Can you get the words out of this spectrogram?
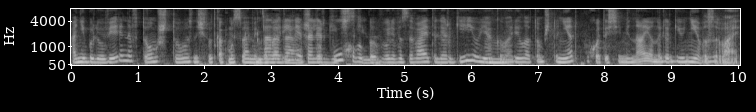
Они были уверены в том, что, значит, вот как мы с вами да, говорили, да, что пух да. вызывает аллергию. Я mm. говорила о том, что нет, пух это семена, и он аллергию не вызывает.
